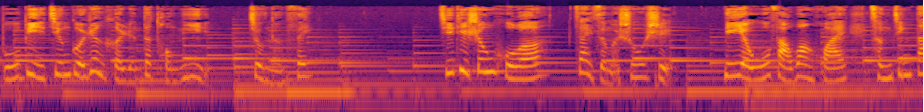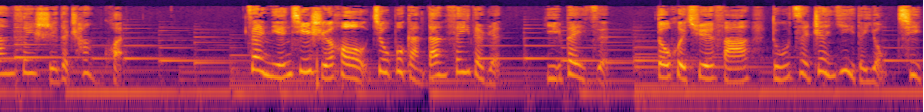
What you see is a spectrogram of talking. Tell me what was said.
不必经过任何人的同意就能飞。集体生活再怎么舒适。你也无法忘怀曾经单飞时的畅快。在年轻时候就不敢单飞的人，一辈子都会缺乏独自振翼的勇气。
